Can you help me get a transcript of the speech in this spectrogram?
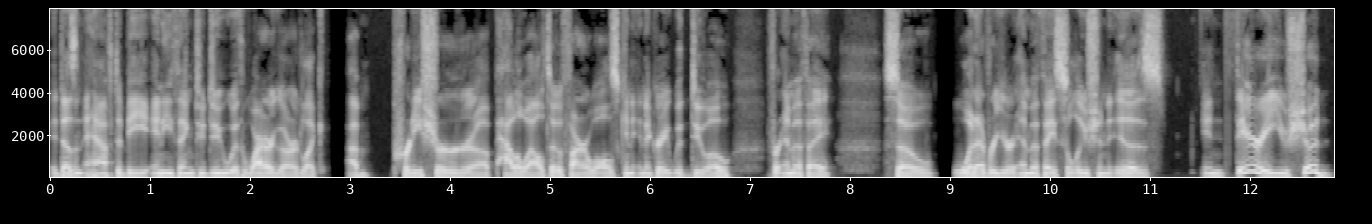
It doesn't have to be anything to do with WireGuard. Like I'm pretty sure uh, Palo Alto firewalls can integrate with Duo for MFA. So whatever your MFA solution is, in theory, you should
